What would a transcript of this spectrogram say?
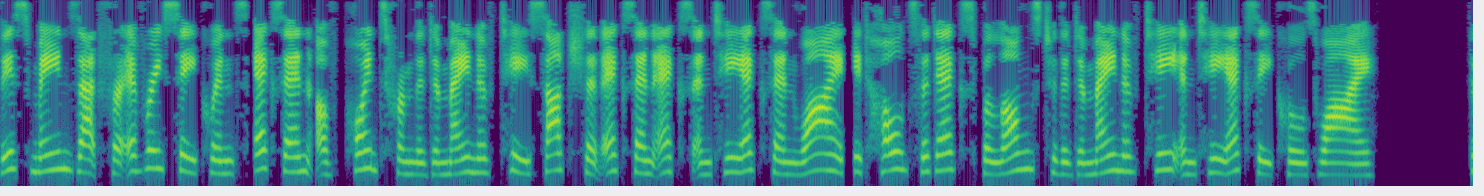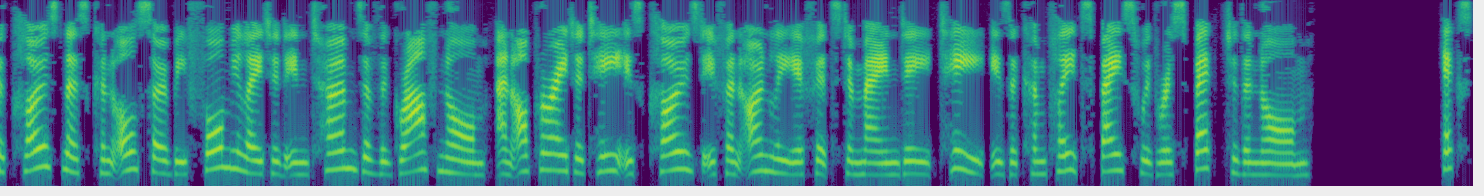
this means that for every sequence xn of points from the domain of T such that xn x and txn y, it holds that x belongs to the domain of T and Tx equals y. The closedness can also be formulated in terms of the graph norm. An operator T is closed if and only if its domain D T is a complete space with respect to the norm. X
